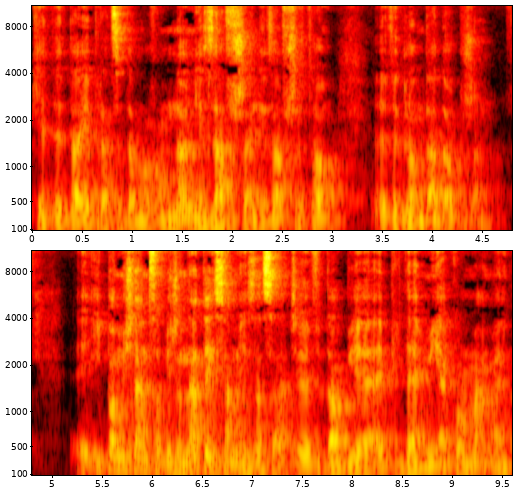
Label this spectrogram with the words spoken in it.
kiedy daje pracę domową, no nie zawsze, nie zawsze to wygląda dobrze. I pomyślałem sobie, że na tej samej zasadzie, w dobie epidemii, jaką mamy,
